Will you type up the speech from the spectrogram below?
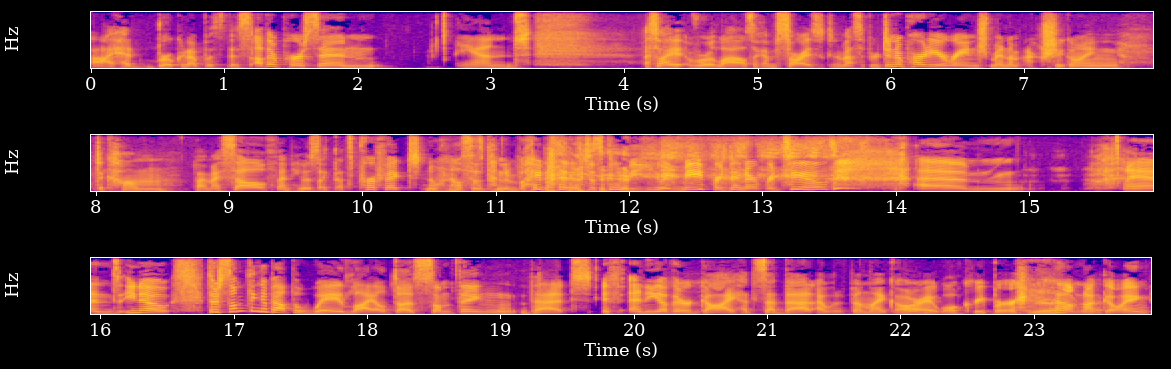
I had broken up with this other person. And so I wrote Lyle, I was like, I'm sorry, this is going to mess up your dinner party arrangement. I'm actually going to come by myself. And he was like, that's perfect. No one else has been invited. It's just going to be you and me for dinner for two. Um, and, you know, there's something about the way Lyle does something that if any other guy had said that, I would have been like, all right, well, creeper. Yeah, I'm not right. going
